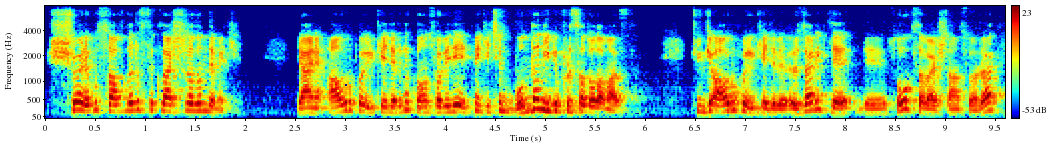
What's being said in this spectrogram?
Şöyle bu safları sıklaştıralım demek. Yani Avrupa ülkelerini konsolide etmek için bundan iyi bir fırsat olamazdı. Çünkü Avrupa ülkeleri özellikle e, Soğuk Savaş'tan sonra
